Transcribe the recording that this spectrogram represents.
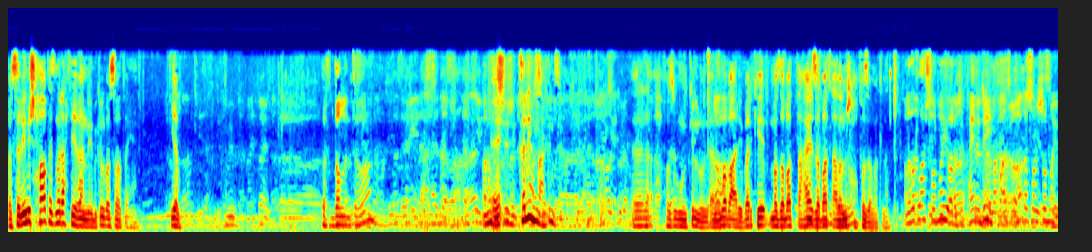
بس اللي مش حافظ ما راح في يغني بكل بساطة يعني. يلا. بدك تضل انت هون؟ أنا شيء خليهم معك امسك آه لا احفظوهم كلهم لأنه ما بعرف بركي ما زبطت هاي زبطت على مش حافظها مثلا. أنا بدي اطلع اشرب مي وأرجع. هينا جاي هذا اطلع اشرب مي.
